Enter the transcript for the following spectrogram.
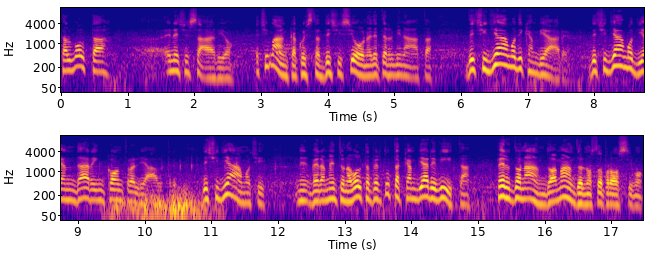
talvolta eh, è necessario e ci manca questa decisione determinata. Decidiamo di cambiare, decidiamo di andare incontro agli altri, decidiamoci veramente una volta per tutte a cambiare vita, perdonando, amando il nostro prossimo,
